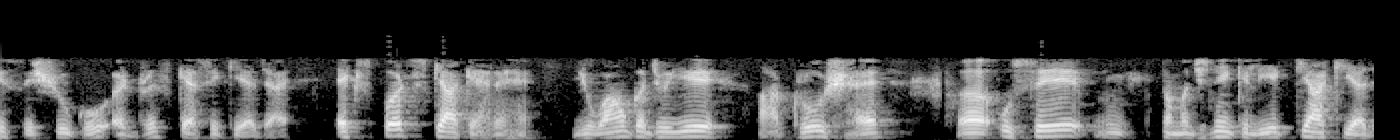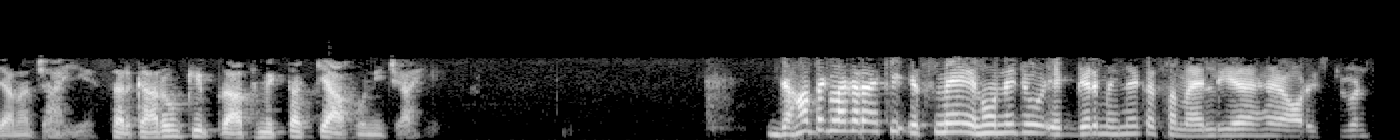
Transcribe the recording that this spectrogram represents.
इस इश्यू को एड्रेस कैसे किया जाए? एक्सपर्ट्स क्या कह रहे हैं? युवाओं का जो ये आक्रोश है उसे समझने के लिए क्या किया जाना चाहिए? सरकारों की प्राथमिकता क्या होनी चाहिए? जहाँ तक लग रहा है कि इसमें इन्होंने जो एक डेढ़ महीने का समय लिया है और स्टूडेंट्स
